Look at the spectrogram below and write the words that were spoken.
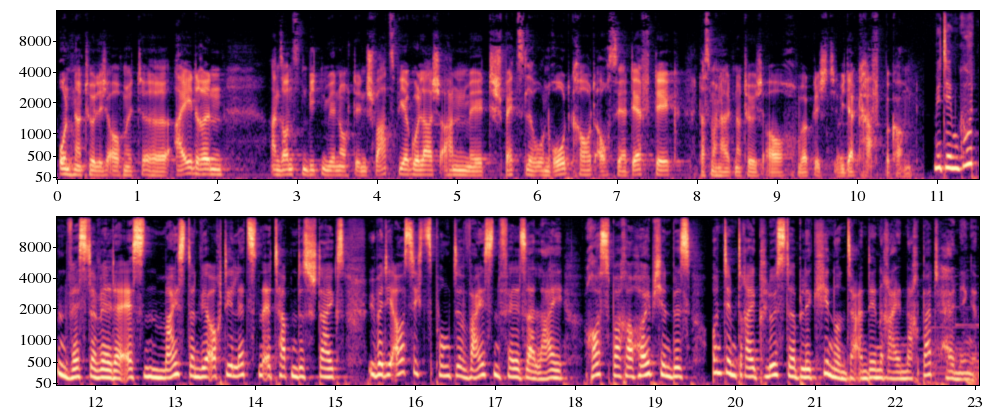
und natürlich auch mit äh, Ei drin. Ansonsten bieten wir noch den Schwarzbiergulasch an mit Spätzle und Rotkraut, auch sehr deftig, dass man halt natürlich auch wirklich wieder Kraft bekommt. Mit dem guten Westerwälder Essen meistern wir auch die letzten Etappen des Steigs über die Aussichtspunkte Weißenfelser Rossbacher Häubchenbiss und dem Dreiklösterblick hinunter an den Rhein nach Bad Hönningen.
